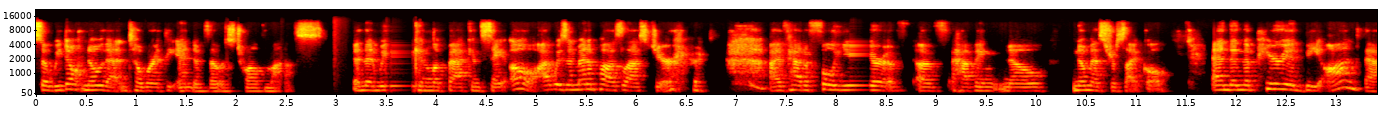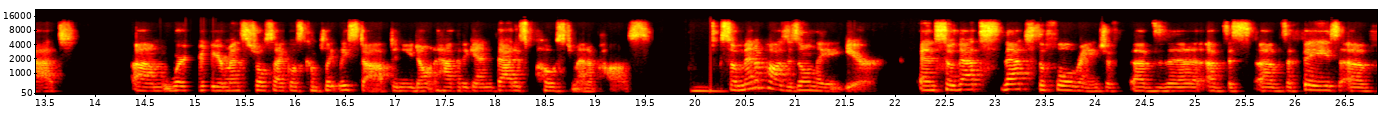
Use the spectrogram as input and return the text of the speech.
So, we don't know that until we're at the end of those 12 months. And then we can look back and say oh i was in menopause last year. I've had a full year of, of having no no menstrual cycle. And then the period beyond that um, where your menstrual cycle is completely stopped and you don't have it again that is post menopause mm-hmm. so menopause is only a year. And so that's that's the full range of, of the of this of the phase of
